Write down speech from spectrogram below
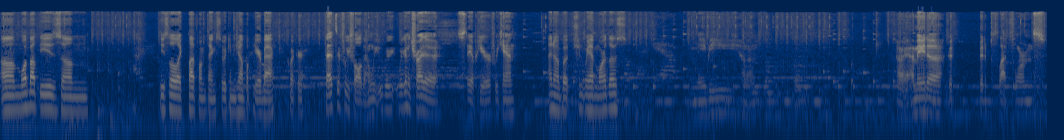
Um, what about these, um... These little, like, platform things so we can jump up here back quicker? That's if we fall down. We, we're, we're gonna try to stay up here if we can. I know, but shouldn't we have more of those? Maybe... Hold on. Alright, I made a good bit of platforms.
